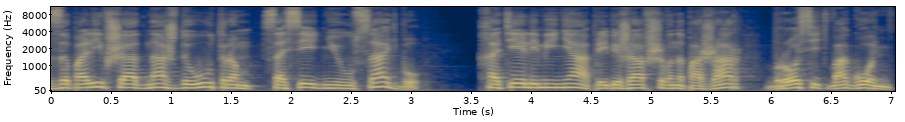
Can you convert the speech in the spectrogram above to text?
запаливший однажды утром соседнюю усадьбу, хотели меня, прибежавшего на пожар, бросить в огонь,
